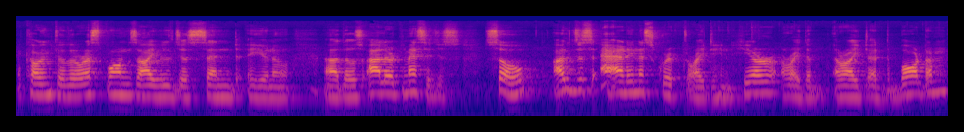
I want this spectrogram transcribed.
according to the response I will just send you know uh, those alert messages so I'll just add in a script right in here right the right at the bottom.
